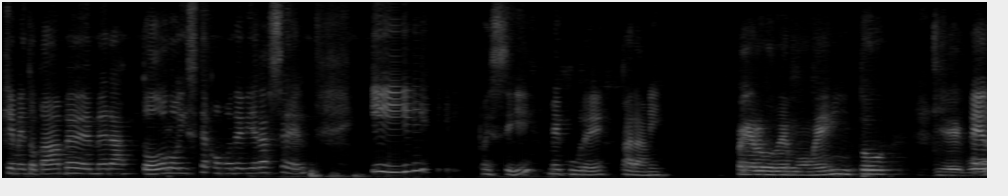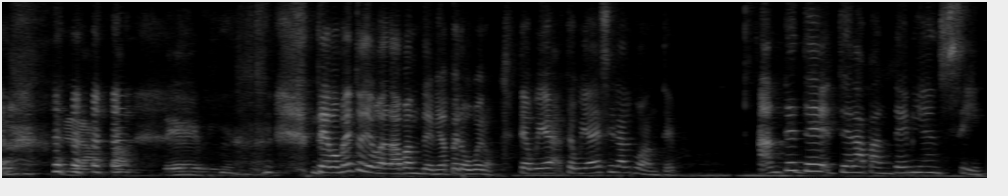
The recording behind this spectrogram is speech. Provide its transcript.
que me tocaban beberme. Era, todo lo hice como debiera ser. Y pues sí, me curé para mí. Pero de momento llegó la pandemia. De momento llegó la pandemia, pero bueno, te voy a, te voy a decir algo antes. Antes de, de la pandemia en sí,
